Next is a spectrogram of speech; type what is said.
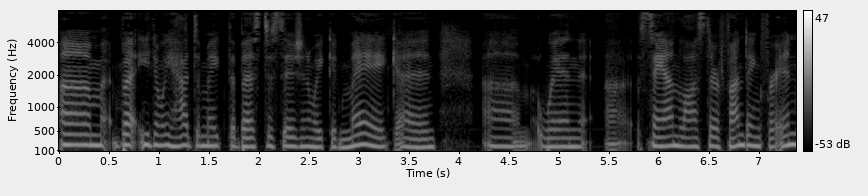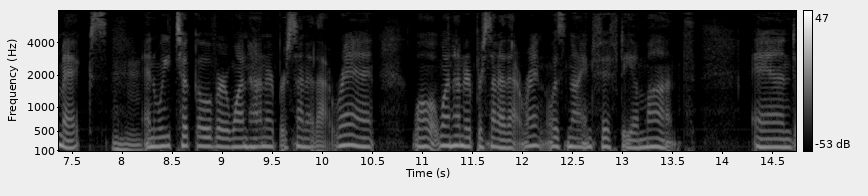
Um, but you know, we had to make the best decision we could make. And um, when uh, SAN lost their funding for Inmix, and we took over 100% of that rent, well, 100% of that rent was 950 a month, and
